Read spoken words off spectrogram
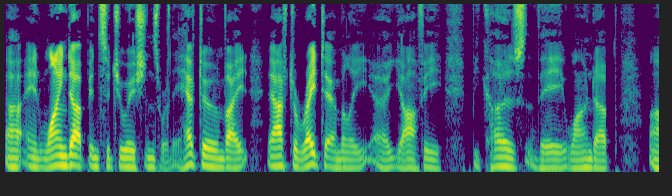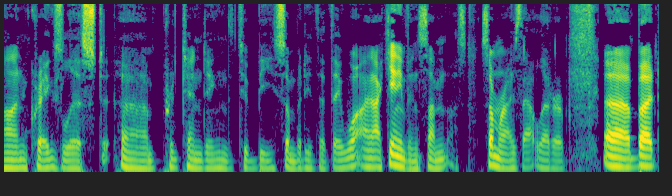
uh, and wind up in situations where they have to invite, they have to write to Emily uh, Yoffe because they wound up on Craigslist uh, pretending to be somebody that they want. I can't even sum, summarize that letter, uh, but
